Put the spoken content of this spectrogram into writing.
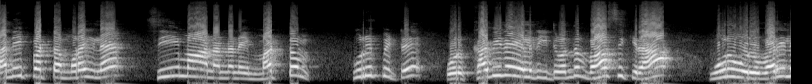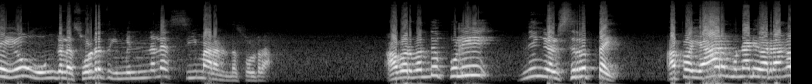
தனிப்பட்ட முறையில சீமான் அண்ணனை மட்டும் குறிப்பிட்டு ஒரு கவிதை எழுதிக்கிட்டு வந்து வாசிக்கிறா ஒரு ஒரு வரிலையும் உங்களை சொல்றதுக்கு முன்னால சீமான் அண்ணனை சொல்றான் அவர் வந்து புலி நீங்கள் சிறுத்தை. அப்ப யார் முன்னாடி வர்றாங்க?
